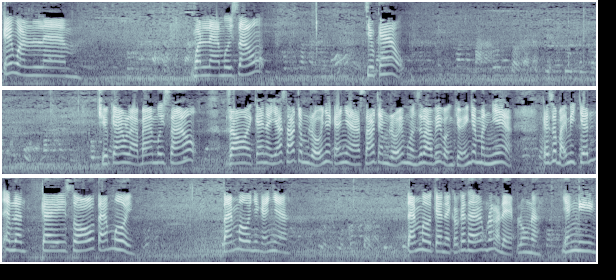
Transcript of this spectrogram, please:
Cái hoành làm. Hoành là 16 chiều cao. Chiều cao là 36 rồi cây này giá sáu trăm rưỡi nha cả nhà. Sáu trăm rưỡi em Huỳnh sẽ bao phí vận chuyển cho mình nha. Cây số 79 em lên. Cây số 80 80 nha cả nhà. 80 cây này có cái thế rất là đẹp luôn nè. Dáng nghiêng.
